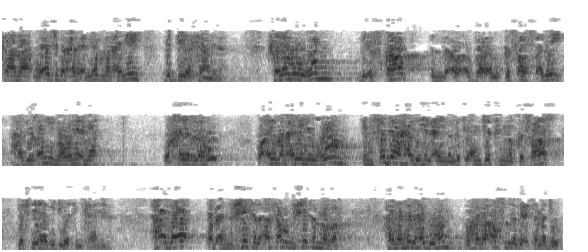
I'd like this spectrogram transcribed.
كان واجبا على أن يضمن عينيه بالدية كاملة. فله الغم بإسقاط القصاص عليه هذه غنيمة ونعمة وخير له. وأيضا عليه الغرم إن فدى هذه العين التي أنجته من القصاص يفديها بدية كاملة. هذا طبعا من حيث الأثر ومن حيث النظر. هذا مذهبهم وهذا أصل الذي اعتمدوه.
